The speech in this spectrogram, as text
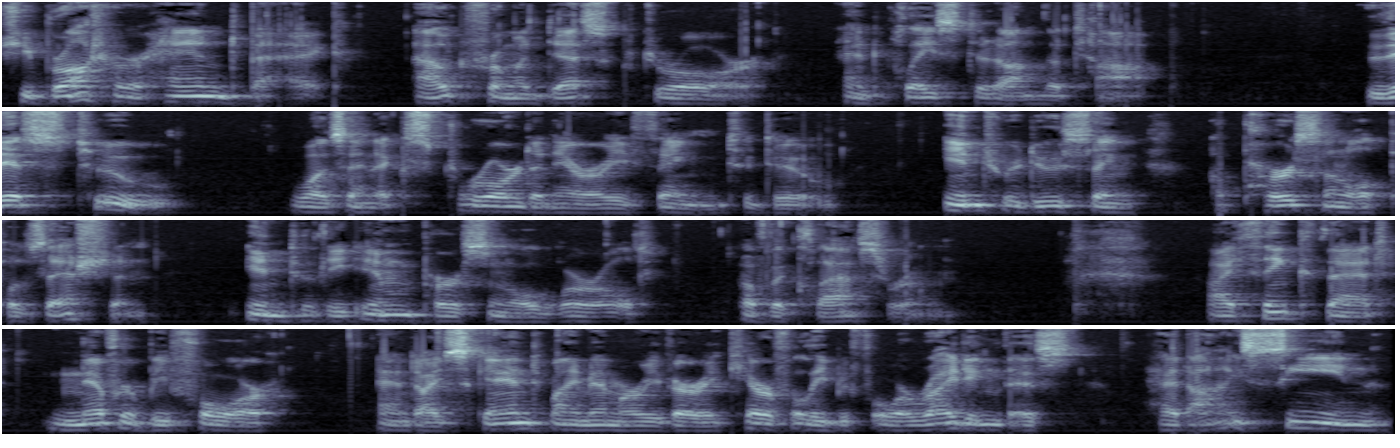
She brought her handbag out from a desk drawer and placed it on the top. This, too, was an extraordinary thing to do, introducing a personal possession into the impersonal world of the classroom. I think that never before and I scanned my memory very carefully before writing this, had I seen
